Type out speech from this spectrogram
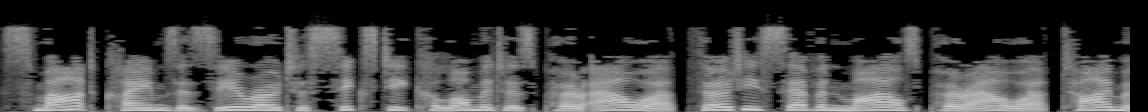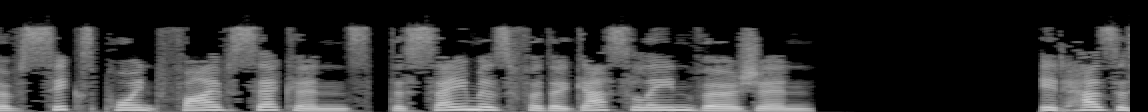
Smart claims a 0 to 60 km per hour, 37 miles per hour time of 6.5 seconds, the same as for the gasoline version. It has a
